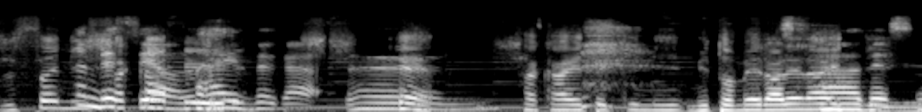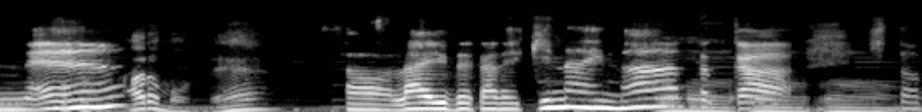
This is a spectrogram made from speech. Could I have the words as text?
実際に社すよライ会ブが。うねん社会的に認められないっていうあるもんね。そうライブができないなとか、うんうん。うん人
